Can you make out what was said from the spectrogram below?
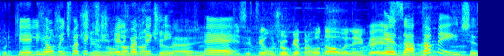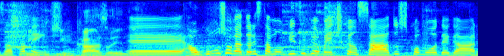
Porque ele realmente vai ter que ele vai ter que É, é, e, se tem um jogo que é pra rodar o elenco, é esse. exatamente, exatamente. Em casa ainda. É, alguns jogadores estavam visivelmente cansados, como o Odegar.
